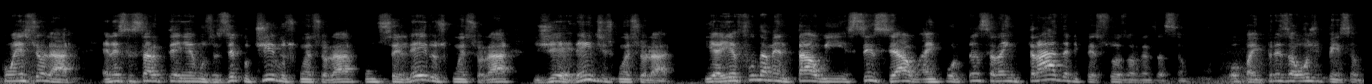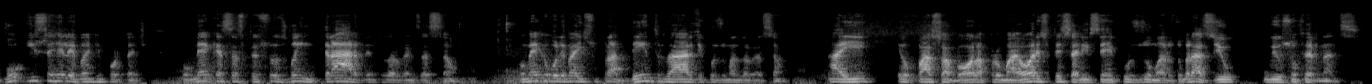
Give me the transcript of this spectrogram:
com esse olhar. É necessário que tenhamos executivos com esse olhar, conselheiros com esse olhar, gerentes com esse olhar. E aí é fundamental e essencial a importância da entrada de pessoas na organização. Opa, a empresa hoje pensa, vou, isso é relevante e importante. Como é que essas pessoas vão entrar dentro da organização? Como é que eu vou levar isso para dentro da área de recursos humanos da organização? Aí eu passo a bola para o maior especialista em recursos humanos do Brasil, Wilson Fernandes.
